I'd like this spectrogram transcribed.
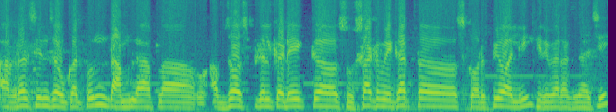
अग्रसेन चौकातून दामला आपला अफजा हॉस्पिटलकडे एक सुसाट वेगात स्कॉर्पिओ आली हिरव्या रंगाची.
